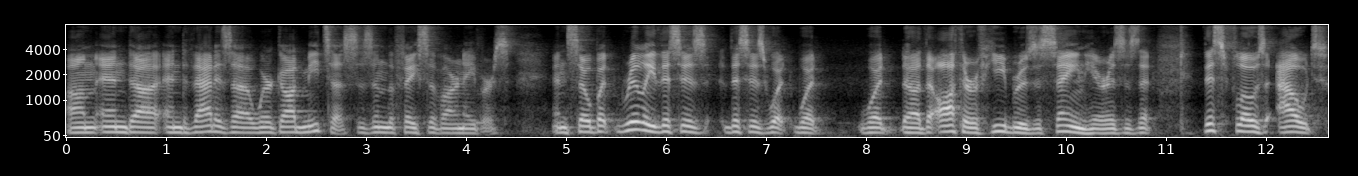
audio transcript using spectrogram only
Um, and, uh, and that is uh, where God meets us, is in the face of our neighbors. And so, but really, this is, this is what, what, what uh, the author of Hebrews is saying here is, is that this flows out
